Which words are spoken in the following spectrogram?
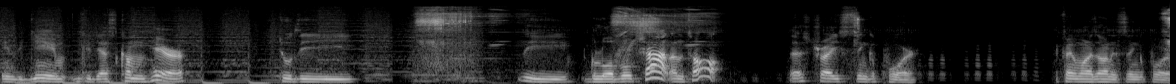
in the game, you could just come here to the the global chat and talk. Let's try Singapore. If anyone is on in Singapore.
